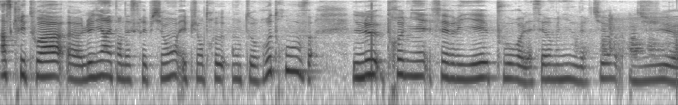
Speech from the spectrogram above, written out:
inscris-toi, le lien est en description et puis on te retrouve le 1er février pour la cérémonie d'ouverture du, euh,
